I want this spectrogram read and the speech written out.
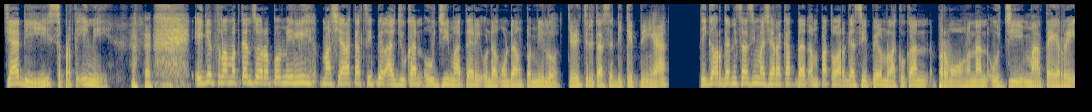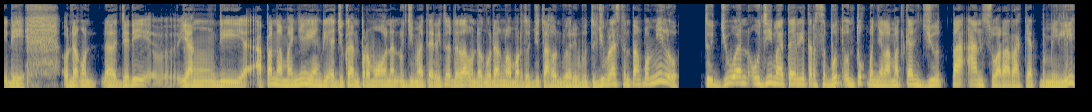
Jadi seperti ini. Ingin selamatkan suara pemilih, masyarakat sipil ajukan uji materi undang-undang pemilu. Jadi cerita sedikit nih ya. Tiga organisasi masyarakat dan empat warga sipil melakukan permohonan uji materi di undang uh, jadi yang di apa namanya yang diajukan permohonan uji materi itu adalah Undang-Undang Nomor 7 Tahun 2017 tentang Pemilu. Tujuan uji materi tersebut untuk menyelamatkan jutaan suara rakyat pemilih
